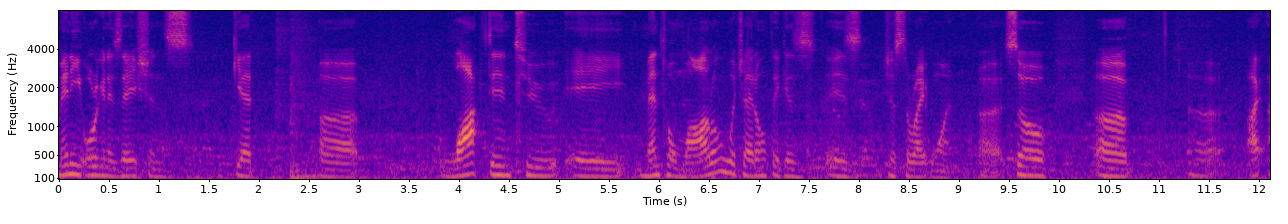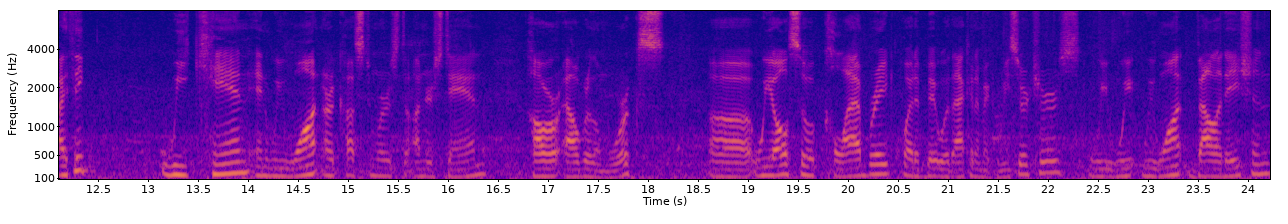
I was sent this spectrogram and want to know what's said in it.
many organizations get uh, locked into a mental model, which I don't think is is just the right one. Uh, so, uh, uh, I, I think we can and we want our customers to understand how our algorithm works. Uh, we also collaborate quite a bit with academic researchers. We, we, we want validation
